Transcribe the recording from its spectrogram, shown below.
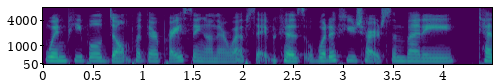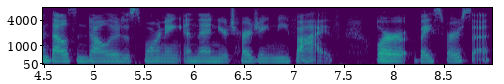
when people don't put their pricing on their website because what if you charge somebody $10,000 this morning and then you're charging me five or vice versa.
